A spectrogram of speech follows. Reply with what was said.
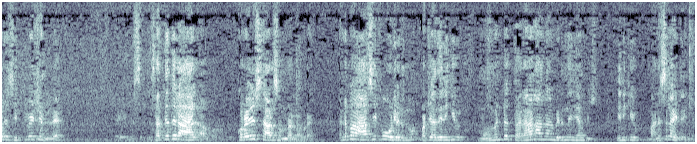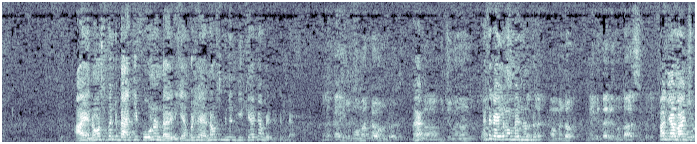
ഒരു സിറ്റുവേഷനിൽ സത്യത്തിൽ കുറേ സ്റ്റാർസ് ഉണ്ടല്ലോ അവിടെ. എന്റെ എന്നിപ്പോൾ ആസിഫ് ഓടി വരുന്നു. പക്ഷെ അതെനിക്ക് മൊമെന്റ് തരാനാണ് വരുന്നത് ഞാൻ എനിക്ക് മനസ്സിലായിട്ടില്ല. ആ അനൗൺസ്മെന്റ് ബാക്കി പോണുണ്ടായിരിക്കാം. പക്ഷെ അനൗൺസ്മെന്റ് എനിക്ക് കേൾക്കാൻ പറ്റത്തില്ല. എന്റെ കയ്യിൽ മൊമെന്റ് ഉണ്ട്. ആ ഞാൻ വാങ്ങിച്ചു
